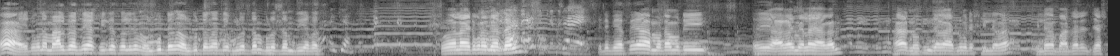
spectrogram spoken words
হ্যাঁ এটা কোনো মাল বেচে আর সিধা চলে যাম হলকুর ডাঙ্গা হলকুর ডাঙ্গা দিয়ে বুড়োর দাম বুড়োর দাম দিয়ে আবার। তো এলা, এটা কোনো বেচাম এটা বেচে মোটামুটি এই আগাম মেলায় আগাম হ্যাঁ নতুন জায়গা আসলো, এটা শিলডাঙ্গা। শিলডাঙ্গা বাজারের জাস্ট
